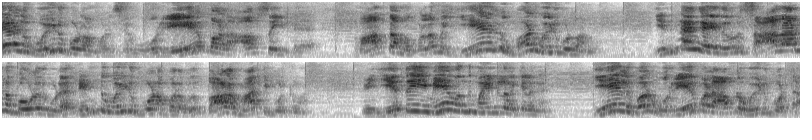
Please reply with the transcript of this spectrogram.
ஏழு ஒய்டு போடுவாங்க மனுஷன். ஒரே பால் ஆஃப் சைடில் மாத்தாம கொள்ளாம ஏழு பால் ஒய்டு போடுவாங்க. என்னங்க இது? ஒரு சாதாரண பவுலர் கூட ரெண்டு ஒய்டு போன பிறகு பாலை மாற்றி போட்டுருவான். இவன் எதையுமே வந்து மைண்டில் வைக்கலங்க. ஏழு பால் ஒரே பால் ஆஃப்ல ஒய்டு போட்டா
